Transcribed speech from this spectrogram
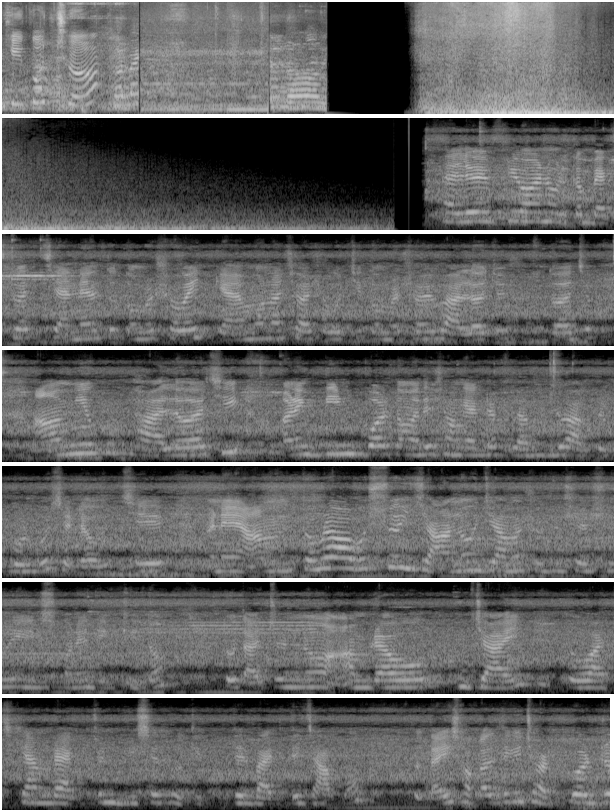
তুমি কি করছ? হ্যালো এভরিওয়ান ব্যাক চ্যানেল তো তোমরা সবাই কেমন আছো? আশা করছি তোমরা সবাই ভালো আছো, সুস্থ আছো। আমিও খুব ভালো আছি। অনেক দিন পর তোমাদের সঙ্গে একটা ফ্লগ ভিডিও আপলোড করব, সেটা হচ্ছে মানে তোমরা অবশ্যই জানো যে আমার শ্বশুর শাশুড়ি ইস্কনে দীক্ষিত। তো তার জন্য আমরাও যাই। তো আজকে আমরা একজন বিশেষ অতিথিদের বাড়িতে যাব। তো তাই সকাল থেকে ঝটপট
